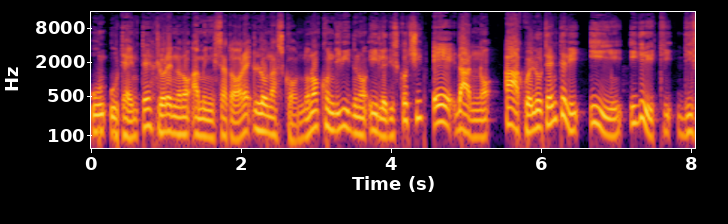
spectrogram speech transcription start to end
un, utente, lo rendono amministratore, lo nascondono, condividono il disco C e danno a quell'utente lì i, i diritti di,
